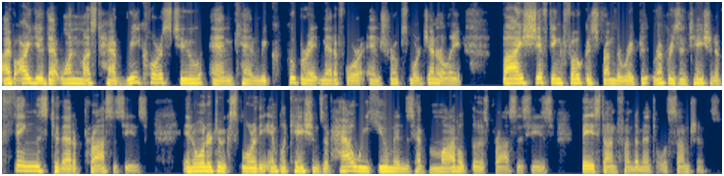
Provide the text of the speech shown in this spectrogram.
I've argued that one must have recourse to and can recuperate metaphor and tropes more generally by shifting focus from the rep representation of things to that of processes in order to explore the implications of how we humans have modeled those processes based on fundamental assumptions.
